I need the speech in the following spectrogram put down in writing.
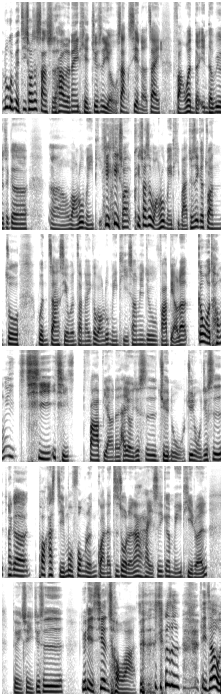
如果没有记错是三十号的那一天，就是有上线了，在访问的 interview 这个呃网络媒体，可以可以说可以算是网络媒体吧，就是一个专做文章写文章的一个网络媒体上面就发表了，跟我同一期一起。发表的还有就是军武，军武就是那个 podcast 节目《疯人馆》的制作人，那他也是一个媒体人，对，所以就是有点献丑啊，就 就是你知道我，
